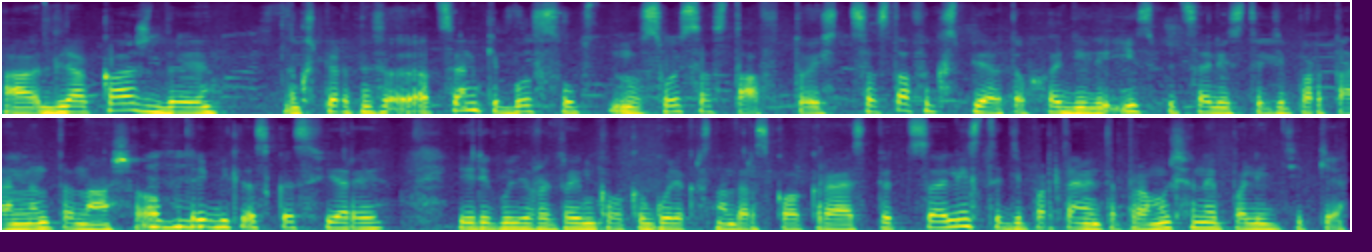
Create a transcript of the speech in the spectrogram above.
А для каждой экспертной оценки был ну, свой состав. То есть в состав экспертов входили и специалисты департамента нашего угу. потребительской сферы и регулирования рынка алкоголя Краснодарского края, специалисты департамента промышленной политики,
